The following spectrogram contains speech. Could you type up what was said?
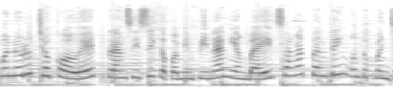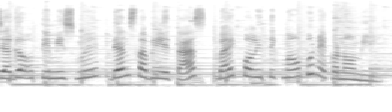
Menurut Jokowi, transisi kepemimpinan yang baik sangat penting untuk menjaga optimisme dan stabilitas, baik politik maupun ekonomi.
